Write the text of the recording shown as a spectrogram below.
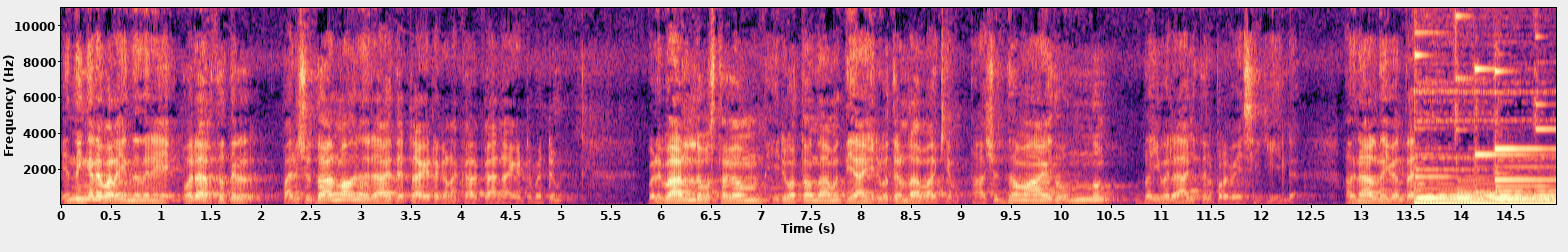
എന്നിങ്ങനെ പറയുന്നതിനെ ഒരർത്ഥത്തിൽ പരിശുദ്ധാത്മാവിനെതിരായ തെറ്റായിട്ട് കണക്കാക്കാനായിട്ട് പറ്റും. വെളിപാടിന്റെ പുസ്തകം ഇരുപത്തൊന്നാം അധ്യായം ഇരുപത്തിരണ്ടാം വാക്യം അശുദ്ധമായതൊന്നും ദൈവരാജ്യത്തിൽ പ്രവേശിക്കുകയില്ല. അതിനാൽ ദൈവം തന്നെ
